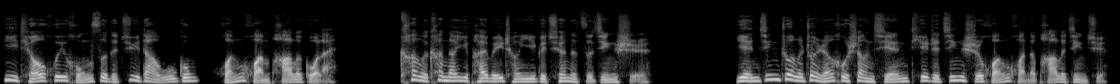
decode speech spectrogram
一条灰红色的巨大蜈蚣缓缓爬了过来，看了看那一排围成一个圈的紫晶石。眼睛转了转，然后上前贴着晶石，缓缓的爬了进去。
